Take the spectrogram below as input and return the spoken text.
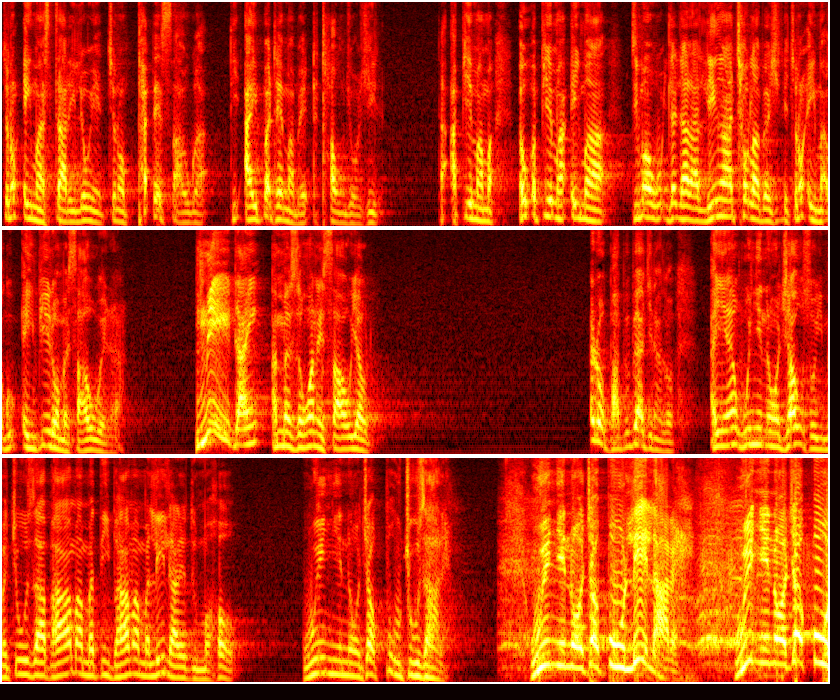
ကျွန်တော်အိမ်မှာ study လုပ်ရင်ကျွန်တော်ဖတ်တဲ့စာအုပ်ကဒီ iPad ထဲမှာပဲ1000ကျော်ရှိတယ်ဒါအပြစ်မှာမအခုအပြစ်မှာအိမ်မှာဒီမှာလာလာ4 5 6လပဲရှိတယ်ကျွန်တော်အိမ်မှာအခုအိမ်ပြည့်တော့မယ်စာအုပ်ဝယ်တာနေ့တိုင်း Amazon ကနေစာအုပ်ရောက်တယ် အဲ့တော့ဘာပြောပြချင်တာဆိုအရန်ဝိညာဉ်တော်ကြောက်ဆိုရင်မကြိုးစားဘာမှမသိဘာမှမလေ့လာတဲ့သူမဟုတ်ဝိညာဉ်တော်ကြောက်ပို့ကြိုးစားတယ်ဝိညာဉ်တော်ကြောက်ပို့လေ့လာတယ်ဝိညာဉ်တော်ကြောက်ပို့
